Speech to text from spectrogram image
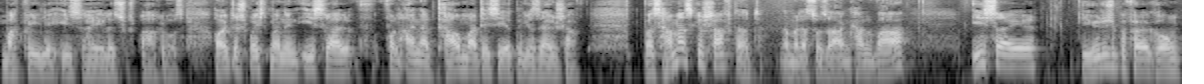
macht viele Israelis sprachlos. Heute spricht man in Israel von einer traumatisierten Gesellschaft. Was Hamas geschafft hat, wenn man das so sagen kann, war, Israel, die jüdische Bevölkerung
